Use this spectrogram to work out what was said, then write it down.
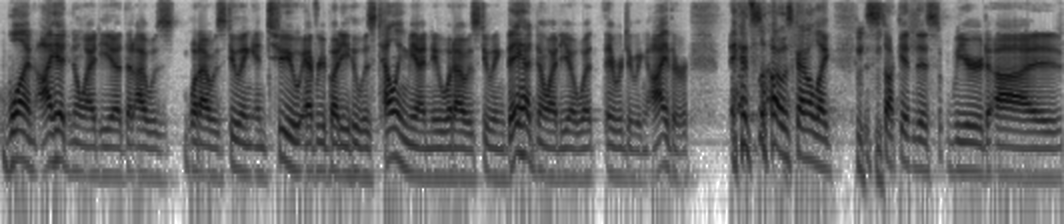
one, I had no idea that I was what I was doing, and two, everybody who was telling me I knew what I was doing, they had no idea what they were doing either. And so I was kind of like stuck in this weird uh,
